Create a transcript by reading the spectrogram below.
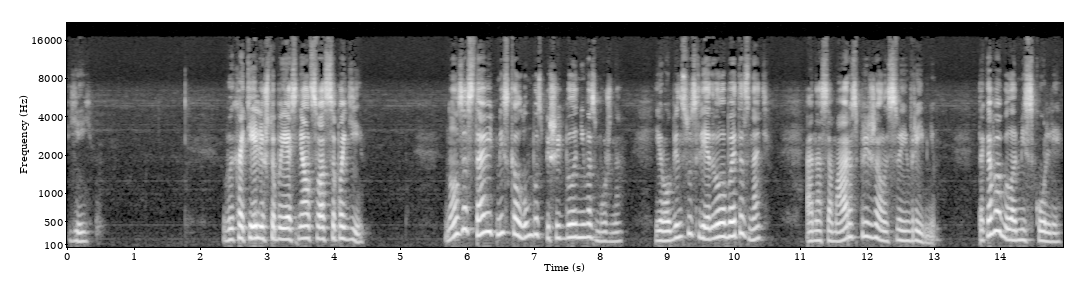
ей. «Вы хотели, чтобы я снял с вас сапоги?» Но заставить мисс Колумбу спешить было невозможно, и Робинсу следовало бы это знать. Она сама распоряжалась своим временем. Такова была мисс Колли,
